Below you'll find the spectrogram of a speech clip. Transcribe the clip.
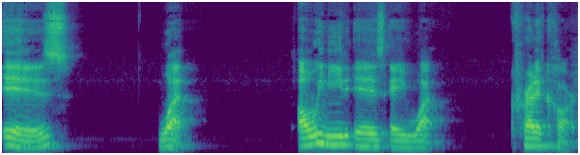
is what? All we need is a what? Credit card.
